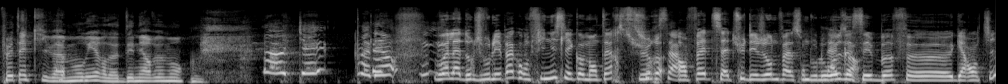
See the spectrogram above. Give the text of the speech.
Peut-être qu'il va mourir d'énervement. Très bien. Voilà, donc je voulais pas qu'on finisse les commentaires sur, Sur ça. en fait ça tue des gens de façon douloureuse et c'est bof euh, garanti.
